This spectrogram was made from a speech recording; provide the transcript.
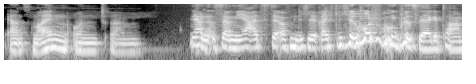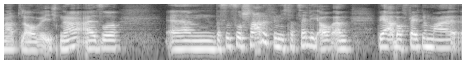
ernst meinen und ähm, Ja, und das ist ja mehr als der öffentliche rechtliche Rundfunk bisher getan hat, glaube ich. Ne? Also ähm, das ist so schade, finde ich tatsächlich auch. Ähm, Wäre aber vielleicht nochmal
